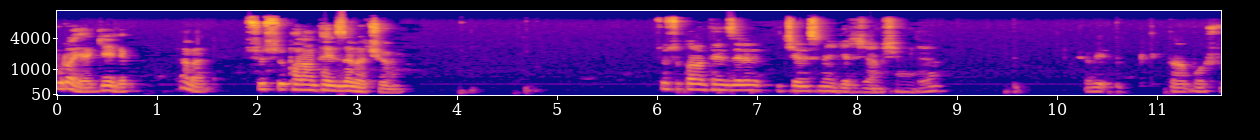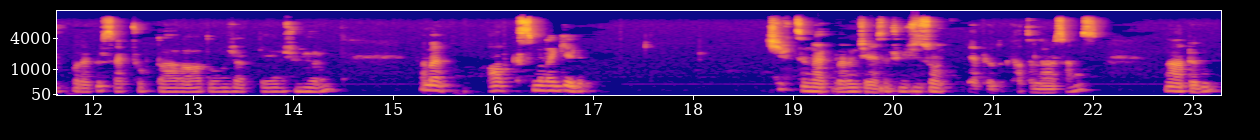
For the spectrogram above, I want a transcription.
buraya gelip hemen süslü parantezler açıyorum. Süslü parantezlerin içerisine gireceğim şimdi. Şöyle bir, tık daha boşluk bırakırsak çok daha rahat olacak diye düşünüyorum. Hemen alt kısmına gelip çift tırnakların içerisinde çünkü JSON yapıyorduk hatırlarsanız. Ne yapıyordum?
